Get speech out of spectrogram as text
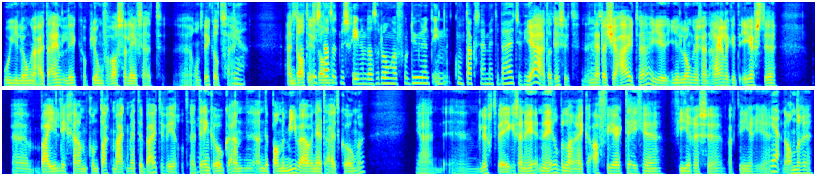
hoe je longen uiteindelijk op jongvolwassen leeftijd eh, ontwikkeld zijn. Ja. En Is dat, dat, is dan. dat het misschien omdat longen voortdurend in contact zijn met de buitenwereld? Ja, dat is het. Net als je huid. Hè? Je, je longen zijn eigenlijk het eerste eh, waar je lichaam contact maakt met de buitenwereld. Hè? Ja. Denk ook aan, aan de pandemie waar we net uitkomen. Ja, eh, luchtwegen zijn een heel belangrijke afweer tegen virussen, bacteriën Ja. en andere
